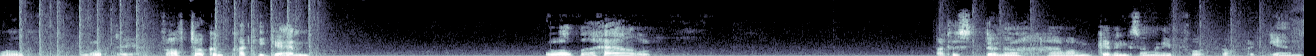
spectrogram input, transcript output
Oh, bloody. Draft token pack again. What the hell? I just don't know how I'm getting so many foot dropped again.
